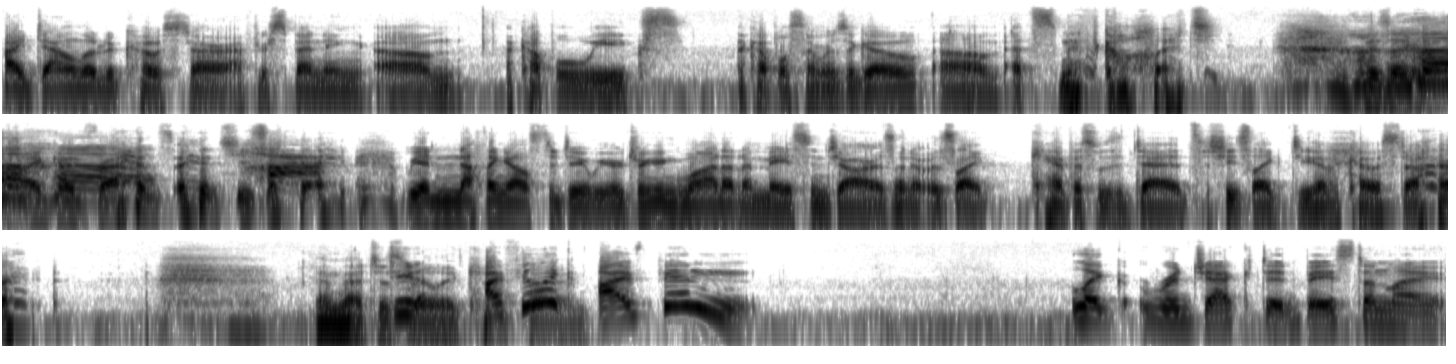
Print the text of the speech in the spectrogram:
i downloaded CoStar after spending um a couple weeks a couple summers ago um, at smith college visiting one of my good friends and she's like we had nothing else to do. We were drinking wine out of mason jars and it was like campus was dead. So she's like do you have a co-star? And that just Dude, really I feel like I've been like rejected based on my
